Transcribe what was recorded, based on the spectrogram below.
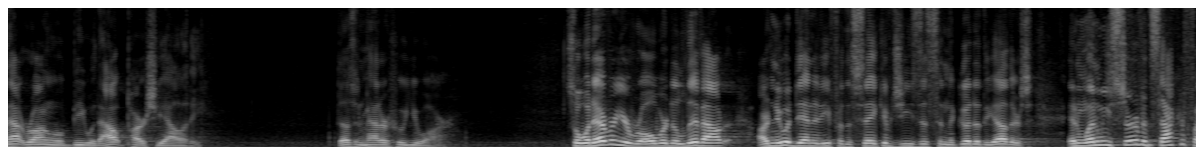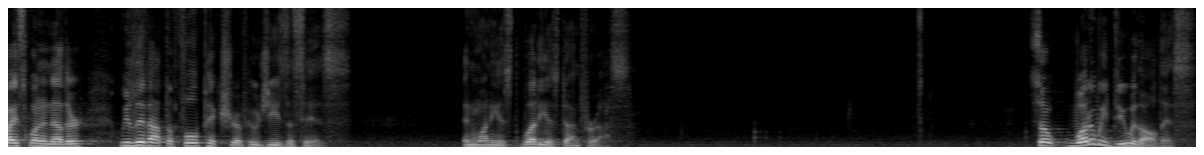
that wrong will be without partiality. Doesn't matter who you are. So, whatever your role, we're to live out our new identity for the sake of Jesus and the good of the others. And when we serve and sacrifice one another, we live out the full picture of who Jesus is and what he has, what he has done for us. So, what do we do with all this?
